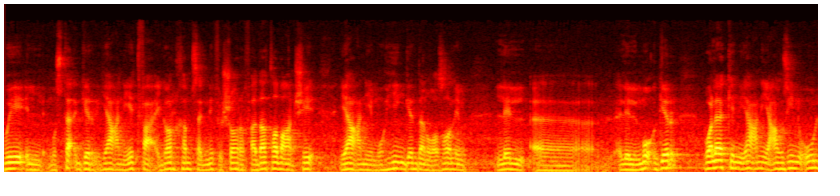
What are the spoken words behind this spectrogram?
والمستأجر يعني يدفع إيجار 5 جنيه في الشهر. فده طبعا شيء يعني مهين جدا وظالم لل للمؤجر. ولكن يعني عاوزين نقول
